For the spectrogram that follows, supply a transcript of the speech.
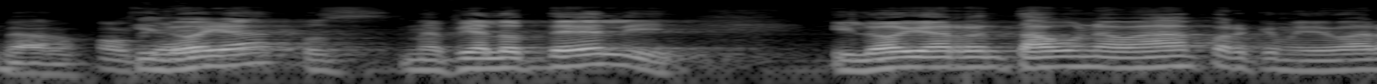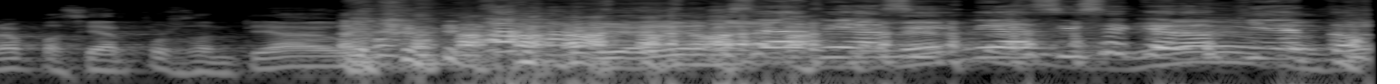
Claro. Y luego ya, pues me fui al hotel y, y luego ya rentaba una van para que me llevara a pasear por Santiago. Y ahí O sea, ni así, ni así se quedó quieto.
